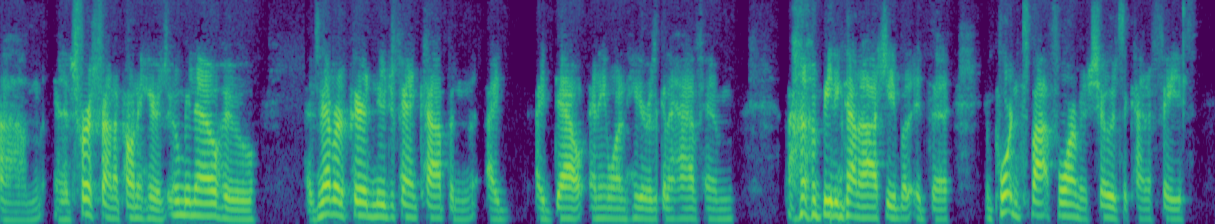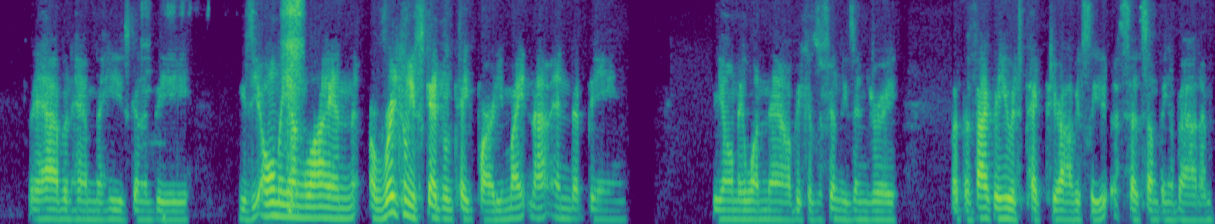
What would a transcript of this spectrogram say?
Um, and his first round opponent here is Umino, who has never appeared in New Japan Cup, and I I doubt anyone here is going to have him beating Tanahashi, but it's an important spot for him. It shows the kind of faith they have in him that he's going to be. He's the only young lion originally scheduled to take part. He might not end up being the only one now because of Finley's injury, but the fact that he was picked here obviously says something about him.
